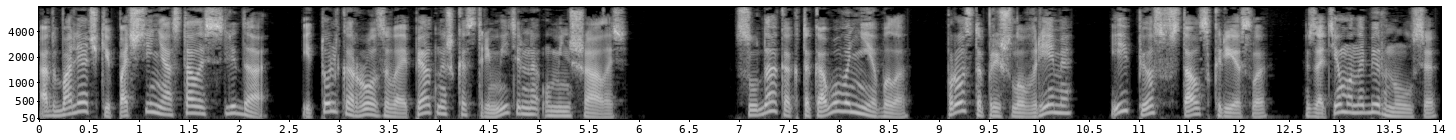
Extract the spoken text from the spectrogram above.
От болячки почти не осталось следа, и только розовое пятнышко стремительно уменьшалось. Суда как такового не было, просто пришло время, и пес встал с кресла. Затем он обернулся.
